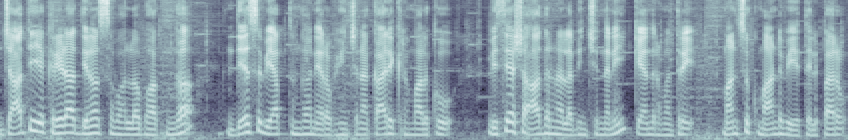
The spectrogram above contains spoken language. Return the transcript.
జాతీయ క్రీడా దినోత్సవాల్లో భాగంగా దేశవ్యాప్తంగా నిర్వహించిన కార్యక్రమాలకు విశేష ఆదరణ లభించిందని కేంద్ర మంత్రి మన్సుఖ్ మాండవీయ తెలిపారు.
